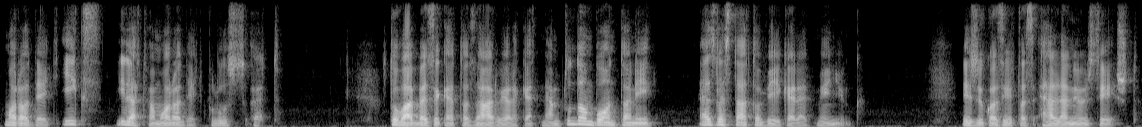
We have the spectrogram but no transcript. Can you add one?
Marad egy x, illetve marad egy plusz 5. Tovább ezeket a zárójeleket nem tudom bontani, ez lesz tehát a végeredményünk. Nézzük azért az ellenőrzést.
